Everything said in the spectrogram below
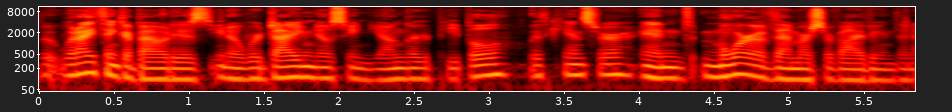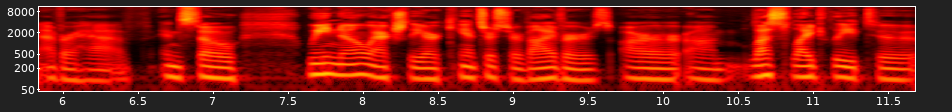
but what I think about is, you know, we're diagnosing younger people with cancer, and more of them are surviving than ever have. And so, we know actually our cancer survivors are um, less likely to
